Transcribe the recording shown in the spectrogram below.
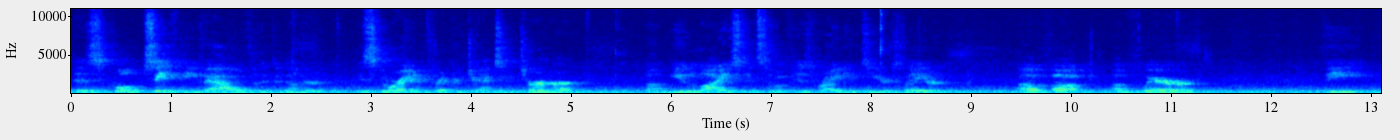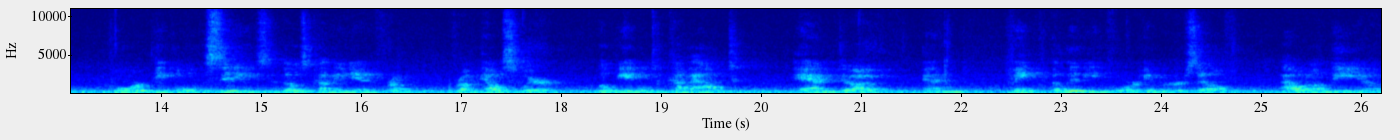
this quote, safety valve that another historian, Frederick Jackson Turner, um, utilized in some of his writings years later, of, uh, of where the poor people of the cities and those coming in from, from elsewhere will be able to come out and, uh, and make a living for him or herself out on the, uh,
